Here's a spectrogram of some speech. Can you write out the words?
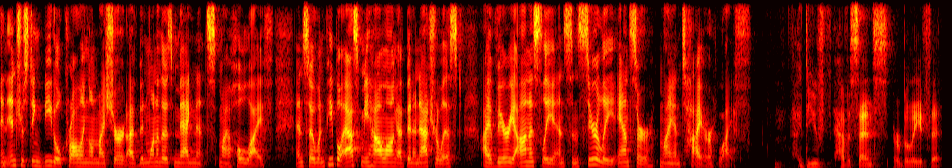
an interesting beetle crawling on my shirt. I've been one of those magnets my whole life. And so when people ask me how long I've been a naturalist, I very honestly and sincerely answer my entire life. Do you have a sense or belief that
